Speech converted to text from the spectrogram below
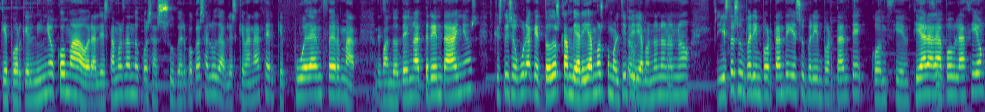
que porque el niño coma ahora le estamos dando cosas súper poco saludables que van a hacer que pueda enfermar cuando tenga 30 años, es que estoy segura que todos cambiaríamos como el chip y diríamos, no, no, no, no, y esto es súper importante y es súper importante concienciar a la población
